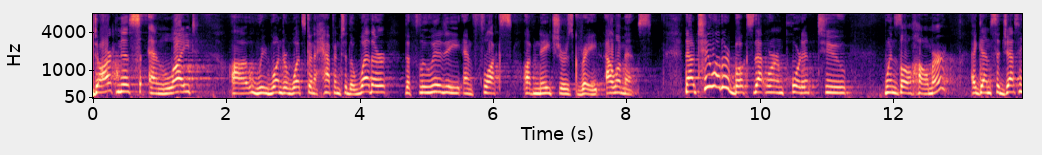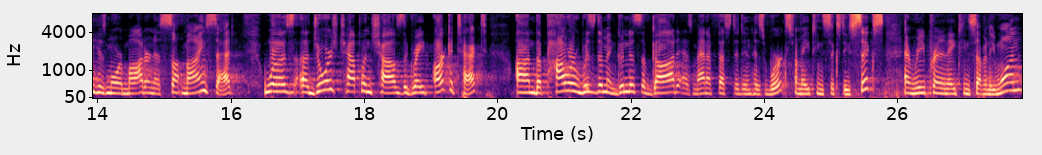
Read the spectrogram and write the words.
darkness and light. Uh, we wonder what's going to happen to the weather, the fluidity and flux of nature's great elements. Now, two other books that were important to Winslow Homer again suggesting his more modernist mindset, was uh, George Chaplin Child's The Great Architect on the power, wisdom, and goodness of God as manifested in his works from 1866 and reprinted in 1871.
